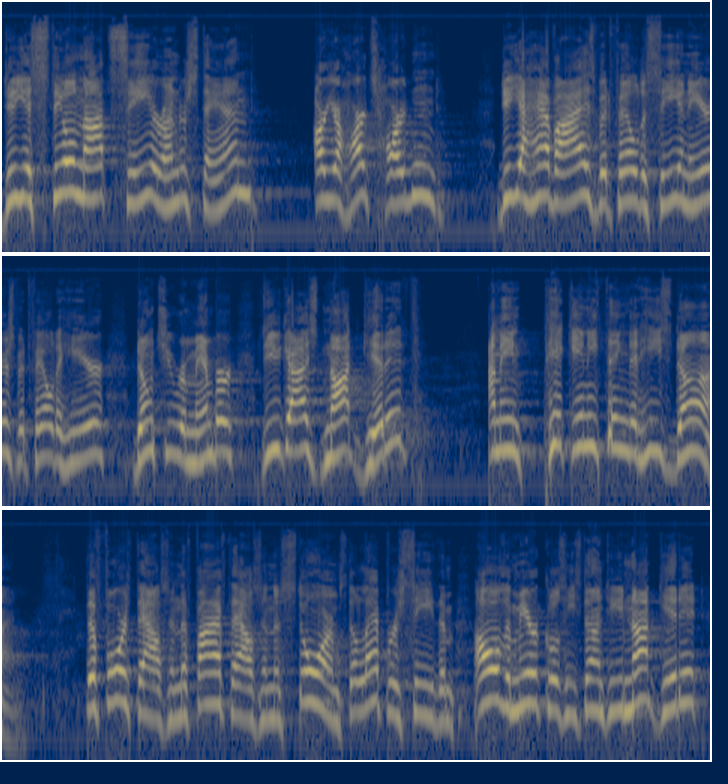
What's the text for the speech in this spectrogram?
Do you still not see or understand? Are your hearts hardened? Do you have eyes but fail to see and ears but fail to hear? Don't you remember? Do you guys not get it? I mean, pick anything that he's done. The 4,000, the 5,000, the storms, the leprosy, the, all the miracles he's done. Do you not get it?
